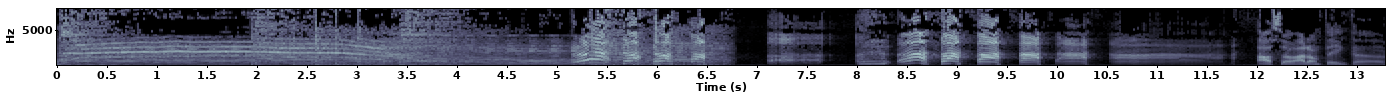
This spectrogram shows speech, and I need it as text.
Also, I don't think, uh,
